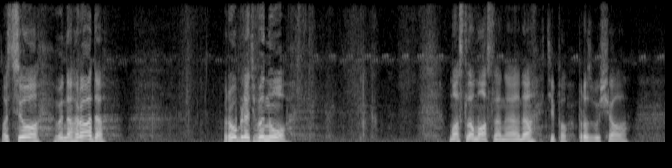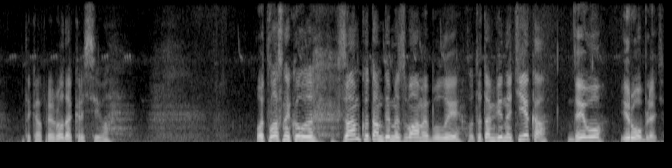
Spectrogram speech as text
Ось цього винограда роблять вино. Масло масляне, да? Типа прозвучало. Така природа красива. От, власне, коли в замку, там, де ми з вами були, от там вінотека, його і роблять.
